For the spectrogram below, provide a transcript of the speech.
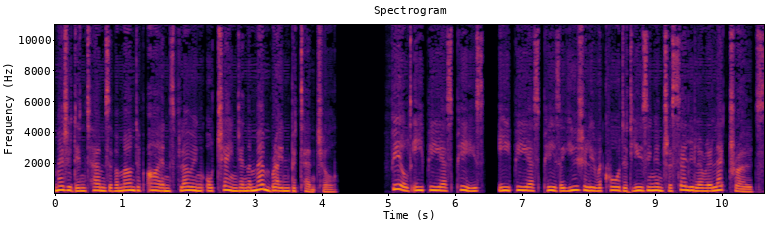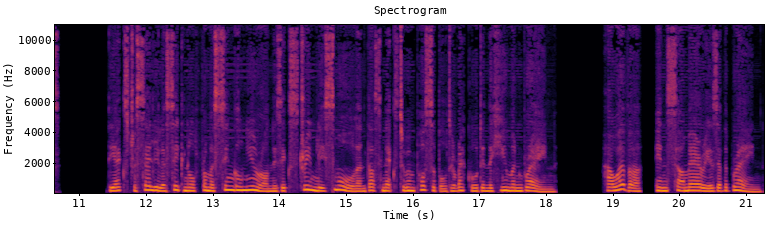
measured in terms of amount of ions flowing or change in the membrane potential. Field EPSPs EPSPs are usually recorded using intracellular electrodes, the extracellular signal from a single neuron is extremely small and thus next to impossible to record in the human brain. However, in some areas of the brain,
